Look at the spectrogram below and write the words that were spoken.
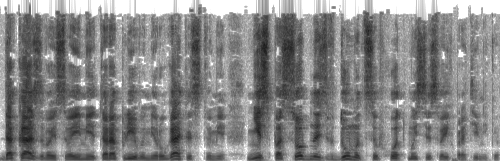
доказывая своими торопливыми ругательствами неспособность вдуматься в ход мысли своих противников.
